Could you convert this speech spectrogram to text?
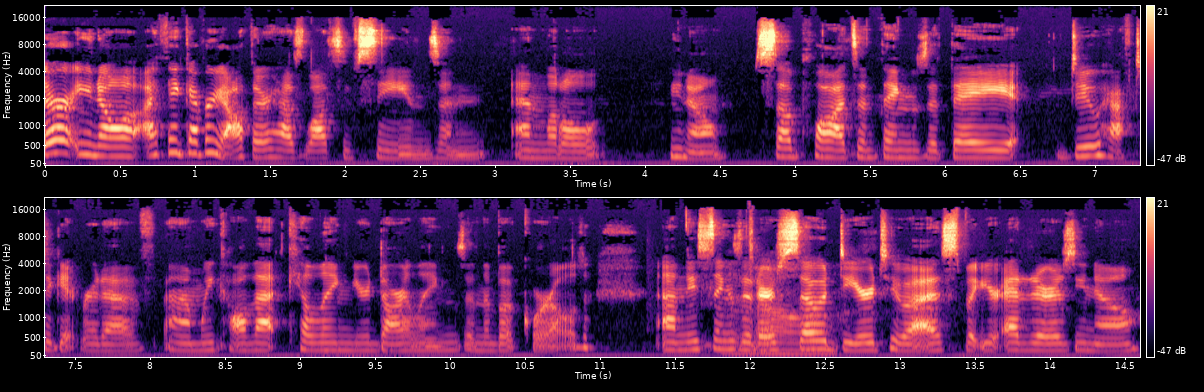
There you know i think every author has lots of scenes and and little you know subplots and things that they do have to get rid of. Um, we call that killing your darlings in the book world. Um, these things that are so dear to us but your editors you know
